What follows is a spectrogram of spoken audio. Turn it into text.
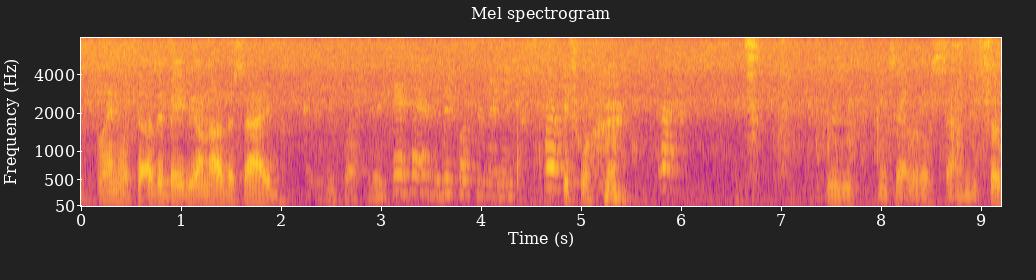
He's playing with the other baby on the other side. the dishwasher baby. Dishwasher. Makes that little sound. It's so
